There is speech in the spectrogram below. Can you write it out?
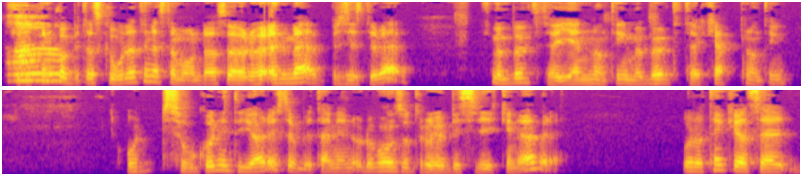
Så då kan du bara byta skola till nästa måndag så är du med precis där du är. För man behöver inte ta igen någonting, man behöver inte ta ikapp någonting. Och så går det inte att göra i Storbritannien och då var hon så otroligt besviken över det. Och då tänker jag så här...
